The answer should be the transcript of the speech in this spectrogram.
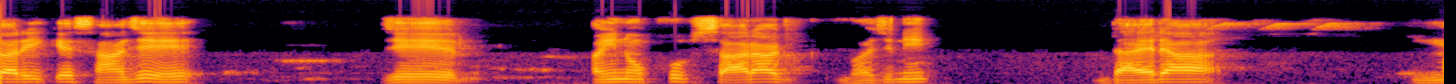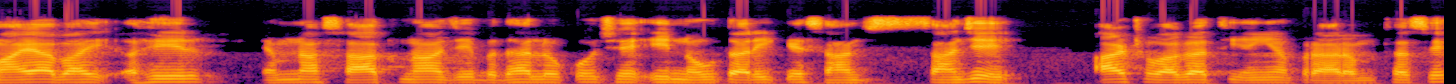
તારીખે સાંજે જે અહીંનો ખૂબ સારા ભજનીક ડાયરા માયાભાઈ અહીર, એમના સાથના જે બધા લોકો છે, એ નવ તારીખે સાંજ સાંજે આઠ વાગ્યાથી અહીંયા પ્રારંભ થશે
